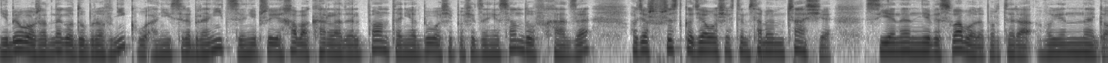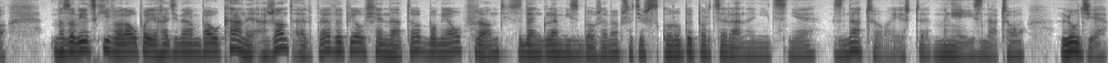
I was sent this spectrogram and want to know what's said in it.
Nie było żadnego Dubrowniku ani Srebrenicy, nie przyjechała Carla del Ponte, nie odbyło się posiedzenie sądu w Hadze, chociaż wszystko działo się w tym samym czasie. CNN nie wysłało reportera wojennego. Mazowiecki wolał pojechać na Bałkany, a rząd RP wypiął się na to, bo miał front z węglem i zbożem, a przecież skorupy porcelany nic nie znaczą, a jeszcze mniej znaczą ludzie.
